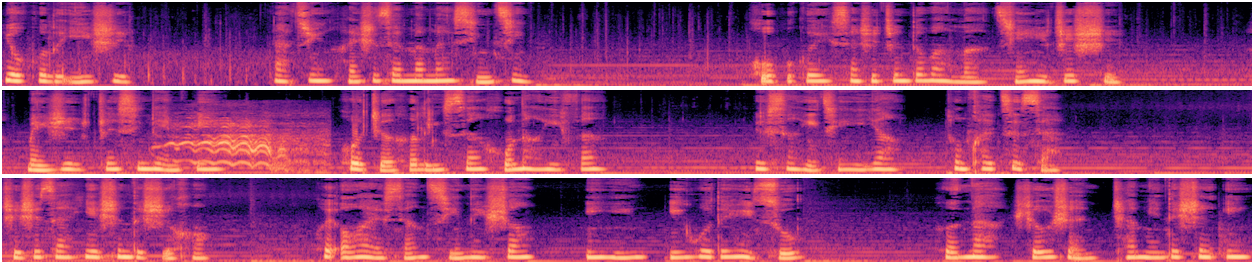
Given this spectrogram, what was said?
又过了一日，大军还是在慢慢行进。胡不归像是真的忘了前日之事，每日专心练兵，或者和林三胡闹一番，又像以前一样痛快自在。只是在夜深的时候，会偶尔想起那双。盈盈一握的玉足，和那柔软缠绵的声音。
